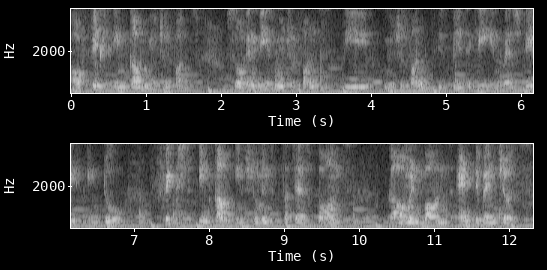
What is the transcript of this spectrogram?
of fixed income mutual funds. So in these mutual funds, the mutual fund is basically invested into fixed income instruments such as bonds, government bonds and debentures.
